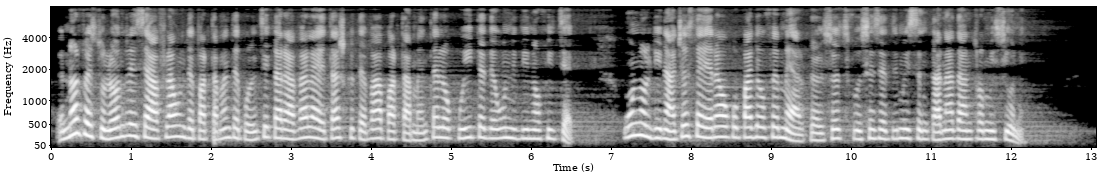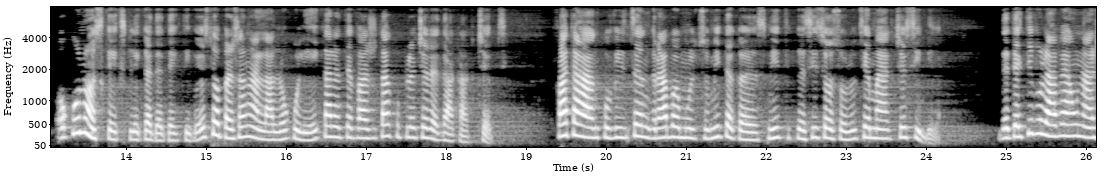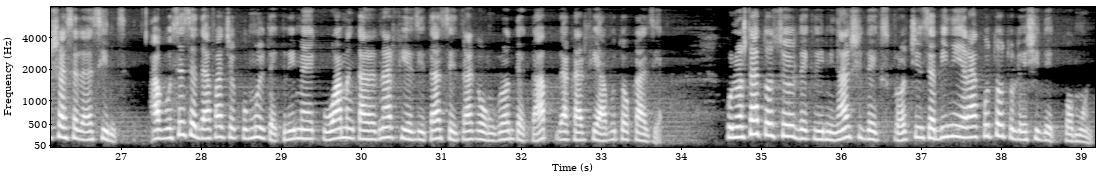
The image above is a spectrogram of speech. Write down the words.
În nord-vestul Londrei se afla un departament de poliție care avea la etaj câteva apartamente locuite de unii din ofițeri. Unul din acestea era ocupat de o femeie, al cărui soț fusese trimis în Canada într-o misiune. O cunosc, explică detectivul. Este o persoană la locul ei care te va ajuta cu plăcere dacă accepti. Fata încuvință în grabă mulțumită că Smith găsise o soluție mai accesibilă. Detectivul avea un al șaselea simț. Avusese de-a face cu multe crime, cu oameni care n-ar fi ezitat să-i tragă un glonț de cap dacă ar fi avut ocazia. Cunoștea tot soiul de criminal și de excroci, însă bine era cu totul ieșit de comun.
